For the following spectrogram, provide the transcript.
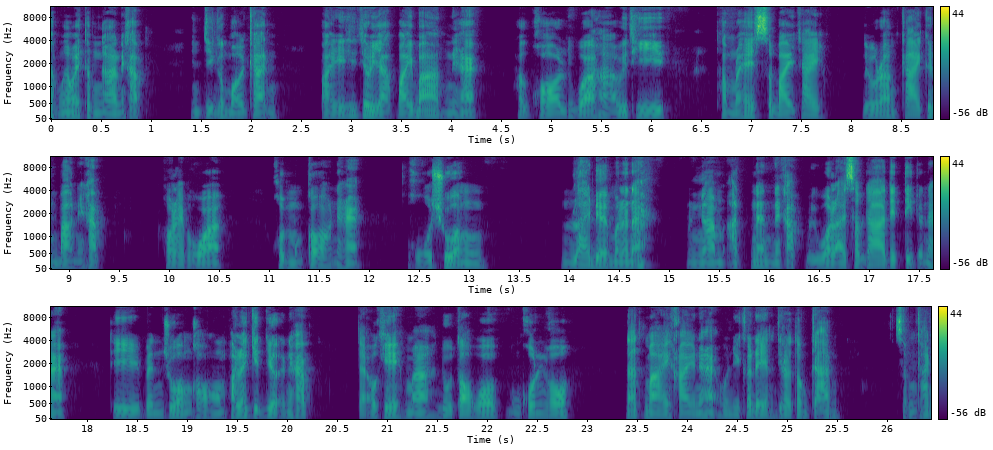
ทำงานไม่ทำงานนะครับ จริงๆก็เหมาะกับการไปที่ที่เราอยากไปบ้างนะฮะพักผ่อนหรือว่าหาวิธีทำอะไรให้สบายใจหรือร่างกายขึ้นบ้างนะครับ เพราะอะไรเพราะว่าคนมังกรนะฮะโอ้โหช่วงหลายเดือนมาแล้วนะงานอัดแน่นนะครับ หรือว่าหลายสัปดาห์ติดๆนะฮะที่เป็นช่วงของภารกิจเยอะนะครับ แต่โอเคมาดูต่อว่าบางคนเขานัดหมายใครนะฮะวันนี้ก็ได้อย่างที่เราต้องการสำคัญ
